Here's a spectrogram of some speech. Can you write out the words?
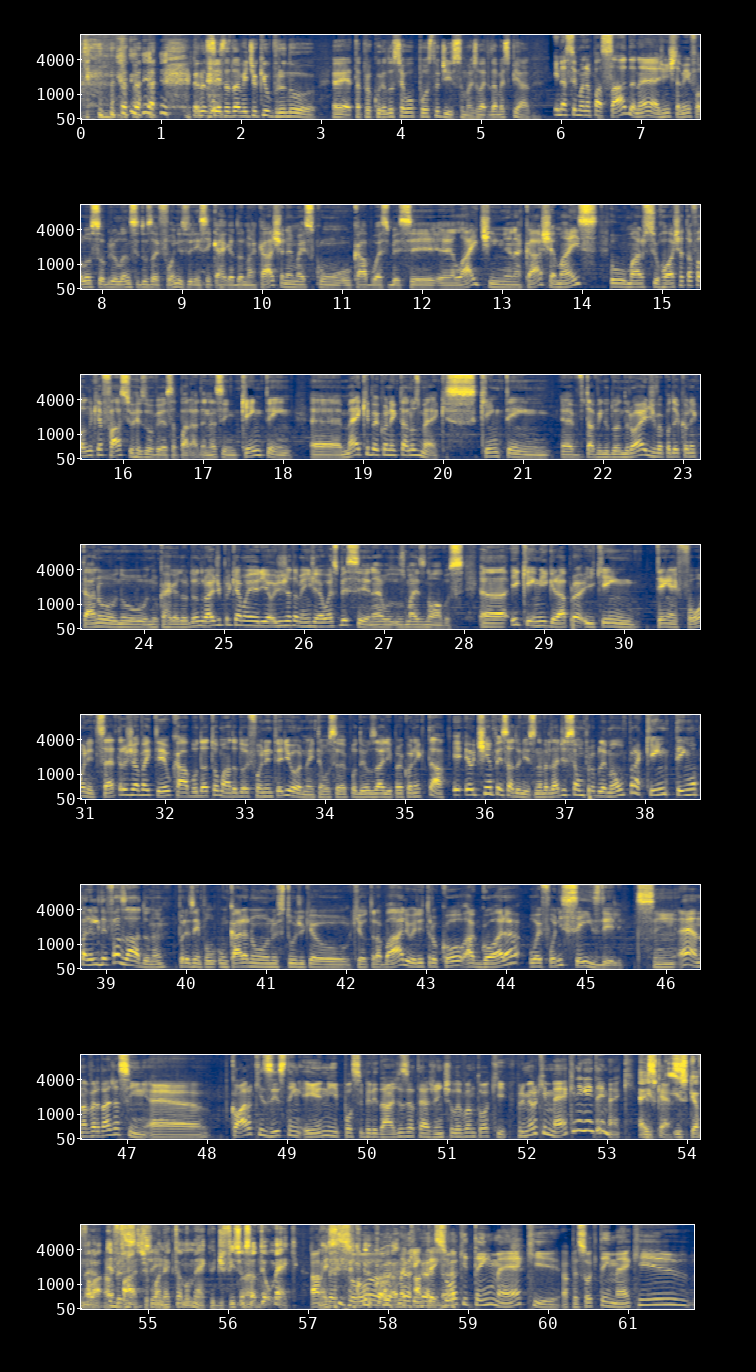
eu não sei exatamente o que o Bruno é, tá procurando ser o oposto disso, mas vai dar mais piada. E na semana passada, né, a gente também falou sobre o lance dos iPhones virem sem carregador na caixa, né, mas com o cabo USB-C é, Lightning né, na caixa, mas o Márcio Rocha tá falando que é fácil resolver essa parada, né, assim, quem tem é, Mac vai conectar nos Macs, quem tem, é, tá vindo do Android vai poder conectar no, no, no carregador do Android, porque a maioria hoje já também já é USB-C, né, os, mais novos. Ah, e quem migrar pra, e quem tem iPhone, etc., já vai ter o cabo da tomada do iPhone anterior, né? Então você vai poder usar ali pra conectar. Eu tinha pensado nisso, na verdade isso é um problemão pra quem tem um aparelho defasado, né? Por exemplo, um cara no, no estúdio que eu, que eu trabalho, ele trocou agora o iPhone 6 dele. Sim, é, na verdade, assim, é. Claro que existem N possibilidades e até a gente levantou aqui. Primeiro que Mac, ninguém tem Mac. É isso, Esquece. isso que eu ia né? falar. A É pessoa- fácil, sim. conecta no Mac. O difícil é, só ter o Mac. A Mas- pessoa, Mas quem a tem? pessoa que tem Mac, a pessoa que tem Mac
